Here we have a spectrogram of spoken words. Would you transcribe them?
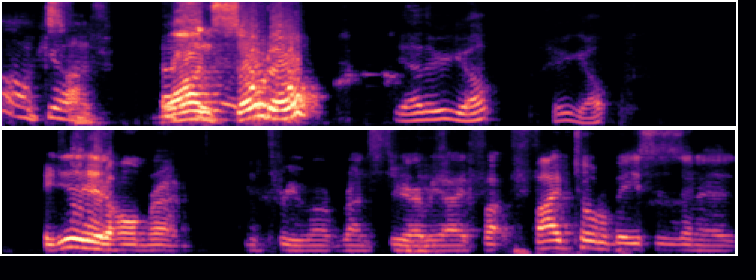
Oh, God. Juan Soto. Yeah, there you go. There you go. He did hit a home run in three runs, three RBI, fi- five total bases, and a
